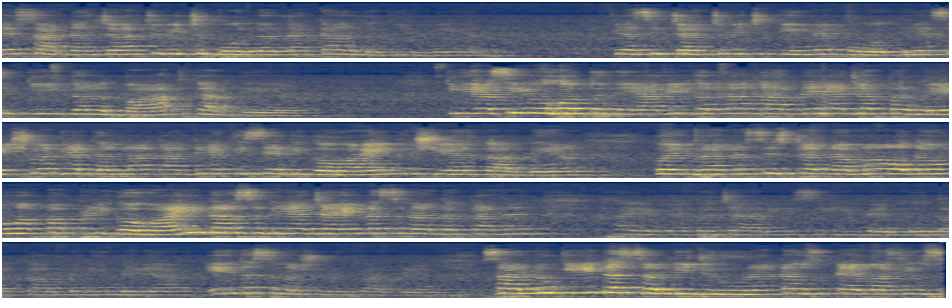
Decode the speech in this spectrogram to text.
ਤੇ ਸਾਡਾ ਚਰਚ ਵਿੱਚ ਬੋਲਣ ਦਾ ਢੰਗ ਕਿਵੇਂ ਹੈ ਕਿ ਅਸੀਂ ਚਰਚ ਵਿੱਚ ਕਿਵੇਂ ਬੋਲਦੇ ਹਾਂ, ਅਸੀਂ ਕੀ ਗੱਲਬਾਤ ਕਰਦੇ ਆ ਕਿ ਅਸੀਂ ਉਹ ਦੁਨਿਆਵੀ ਗੱਲਾਂ ਕਰਦੇ ਆ ਜਾਂ ਪਰਮੇਸ਼ਵਰ ਦੀਆਂ ਗੱਲਾਂ ਕਰਦੇ ਆ ਕਿਸੇ ਦੀ ਗਵਾਹੀ ਨੂੰ ਸ਼ੇਅਰ ਕਰਦੇ ਆ ਕੋਈ ਬ੍ਰਦਰ ਸਿਸਟਰ ਨਵਾਂ ਆਉਂਦਾ, ਉਹਨੂੰ ਆਪਾਂ ਆਪਣੀ ਗਵਾਹੀ ਦੱਸਦੇ ਆ ਜਾਂ ਇਹ ਦੱਸਣਾ ਦਾ ਕਰਦੇ ਹਾਏ, ਮੈਂ ਵਿਚਾਰੀ ਸੀ, ਮੈਨੂੰ ਤਾਂ ਕੰਮ ਨਹੀਂ ਮਿਲਿਆ। ਇਹ ਦੱਸਣਾ ਸ਼ੁਰੂ ਕਰਦੇ ਆ ਸਾਨੂੰ ਕੀ ਦੱਸਣ ਦੀ ਜ਼ਰੂਰਤ ਹੈ? ਉਸ ਟਾਈਮ ਅਸੀਂ ਉਸ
